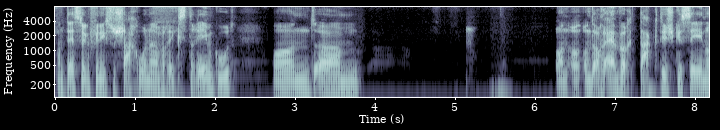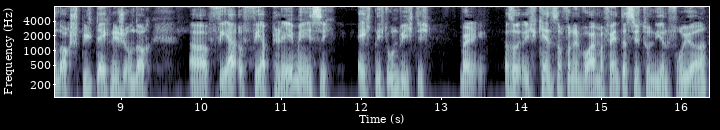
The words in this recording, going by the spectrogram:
Und deswegen finde ich so Schachuhren einfach extrem gut. Und ähm, und, und, und auch einfach taktisch gesehen und auch spieltechnisch und auch äh, fair, Fairplay-mäßig echt nicht unwichtig. Weil, also ich kenne es noch von den Warhammer Fantasy Turnieren früher.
